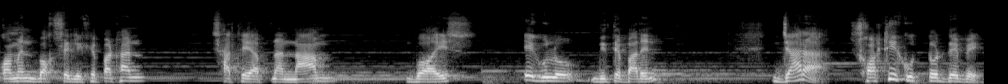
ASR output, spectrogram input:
কমেন্ট বক্সে লিখে পাঠান। সাথে আপনার নাম, বয়স, এগুলো দিতে পারেন। যারা সঠিক উত্তর দেবে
